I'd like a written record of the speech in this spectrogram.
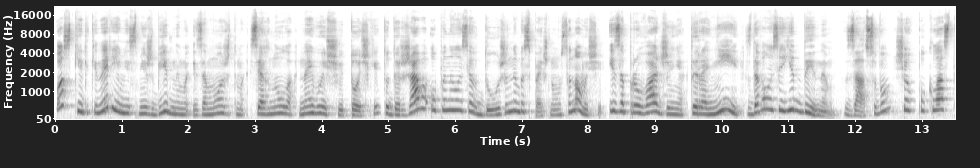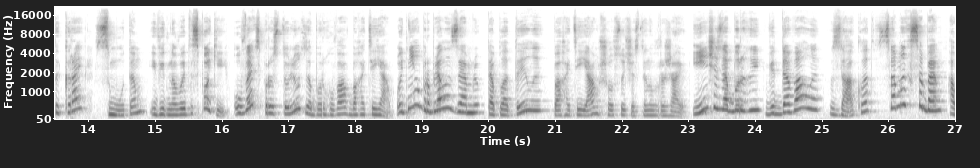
Оскільки нерівність між бідними і заможними сягнула найвищої точки, то держава опинилася в дуже небезпечному становищі, і запровадження тиранії здавалося єдиним засобом, щоб покласти край смутам і відновити спокій. Увесь простолюд заборгував багатіям. Одні обробляли землю та платили багатіям шосту частину врожаю. Інші за борги віддавали в заклад самих себе, а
